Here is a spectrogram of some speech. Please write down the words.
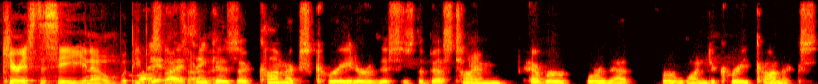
curious to see, you know, what people's I, thoughts I are. I think as a comics creator, this is the best time ever for that for one to create comics.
